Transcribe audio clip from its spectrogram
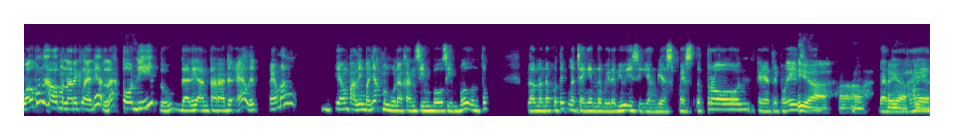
Walaupun hal menarik lainnya adalah Cody itu dari antara The Elite memang yang paling banyak menggunakan simbol-simbol untuk dalam tanda kutip ngecengin WWE sih yang dia smash the throne kayak Triple H iya heeh. dan Iya, lain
